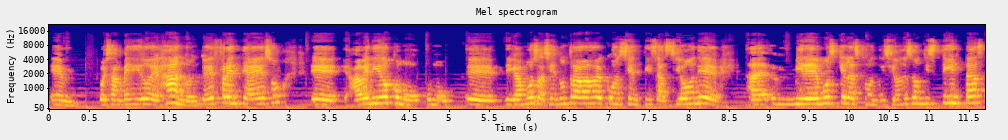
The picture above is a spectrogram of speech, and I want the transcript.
em, pues han venido dejando. Entonces, frente a eso, eh, ha venido como, como digamos, haciendo un trabajo de concientización y de Ah, miremos que las condiciones son distintas.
